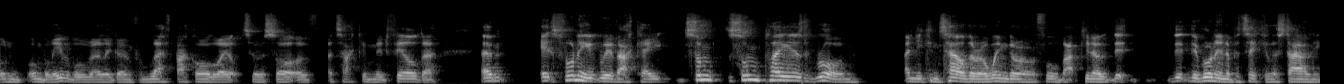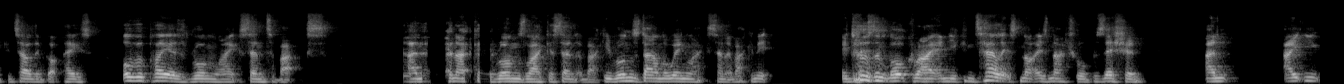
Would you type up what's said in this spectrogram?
un, unbelievable, really, going from left back all the way up to a sort of attacking midfielder. Um, it's funny with Ake. Some some players run, and you can tell they're a winger or a fullback. You know, they, they, they run in a particular style, and you can tell they've got pace. Other players run like centre backs, and Ake runs like a centre back. He runs down the wing like a centre back, and it it doesn't look right, and you can tell it's not his natural position. And I, you,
